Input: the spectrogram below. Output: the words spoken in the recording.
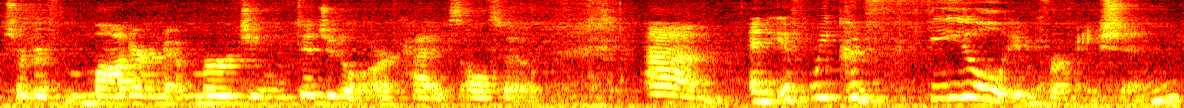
sort of modern emerging digital archives also. Um, and if we could feel information,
